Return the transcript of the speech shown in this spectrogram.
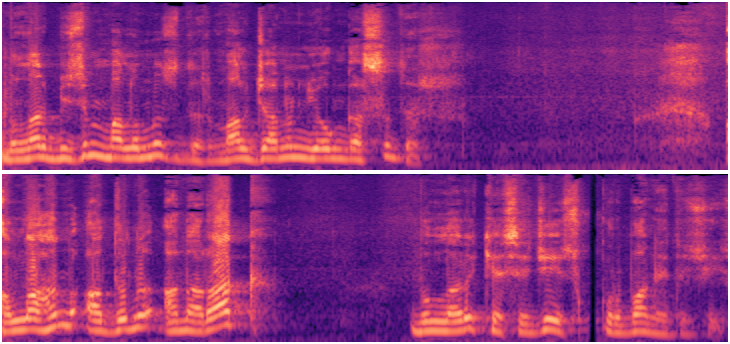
Bunlar bizim malımızdır. Malcanın yongasıdır. Allah'ın adını anarak bunları keseceğiz, kurban edeceğiz.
